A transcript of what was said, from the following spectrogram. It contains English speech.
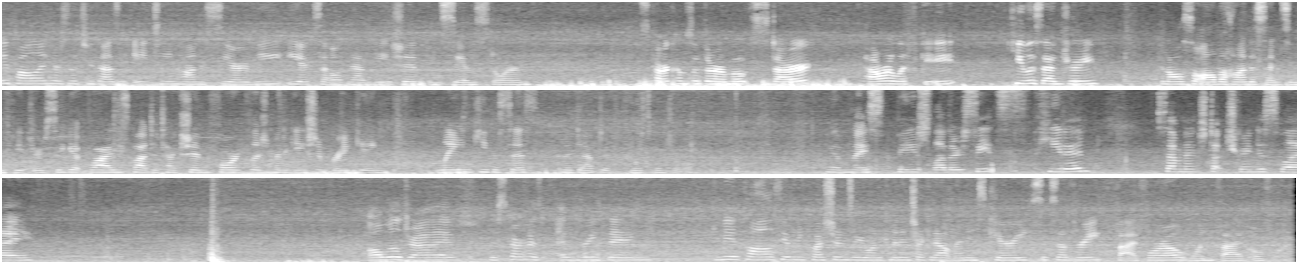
Hey Paula, here's the 2018 Honda CRV EXL with navigation in Sandstorm. This car comes with a remote start, power liftgate, keyless entry, and also all the Honda sensing features. So you get blind spot detection, forward collision mitigation, braking, lane keep assist, and adaptive cruise control. You have nice beige leather seats, heated, 7-inch touchscreen display, all-wheel drive. This car has everything. Give me a call if you have any questions or you want to come in and check it out. My name's Carrie, 603-540-1504.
